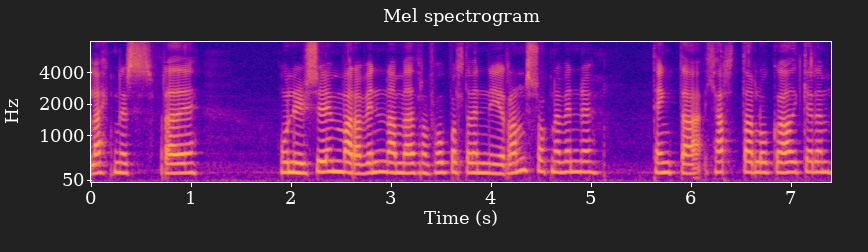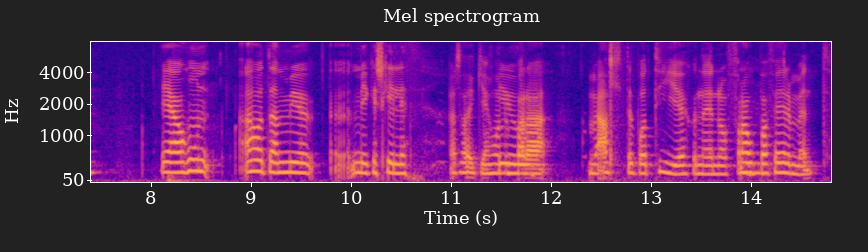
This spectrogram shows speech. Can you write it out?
læknisfræði. Hún er í sumar að vinna með frá fótboltavinni í rannsóknarvinnu tengda hjartalóku aðgerðum já, hún á þetta mjög uh, mikið skilið er það ekki, hún Jú. er bara með allt upp á tíu einhvern veginn og frábæð fyrirmynd.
